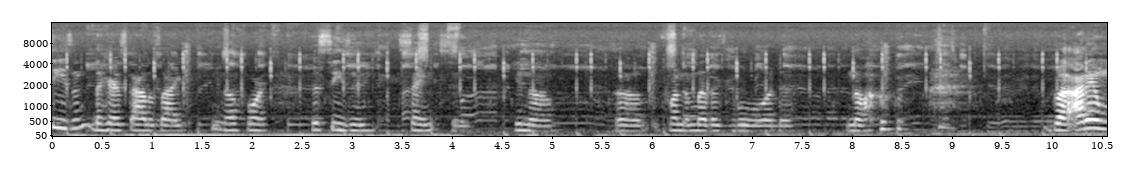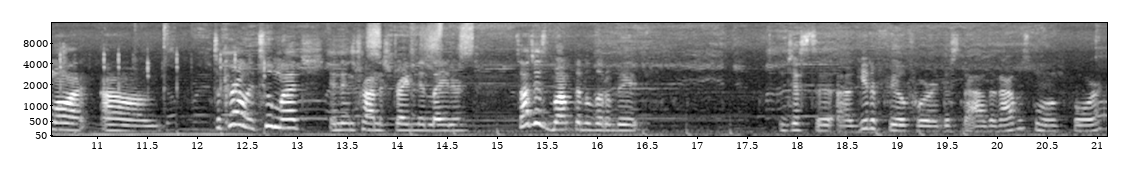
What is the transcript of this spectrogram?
seasoned. The hairstyle is like, you know, for the season saints and, you know, uh, from the mother's board. No. but I didn't want um, to curl it too much and then trying to straighten it later. So I just bumped it a little bit just to uh, get a feel for the style that I was going for.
